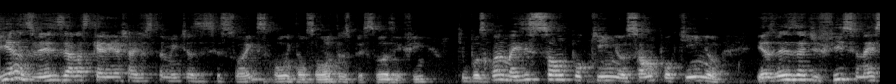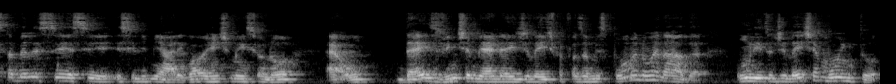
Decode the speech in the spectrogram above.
E às vezes elas querem achar justamente as exceções, ou então são outras pessoas, enfim, que buscam, ah, mas isso só um pouquinho, só um pouquinho. E às vezes é difícil né, estabelecer esse, esse limiar, igual a gente mencionou, é, um 10, 20 ml aí de leite para fazer uma espuma não é nada. Um litro de leite é muito.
